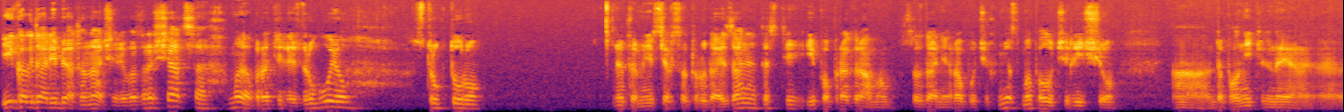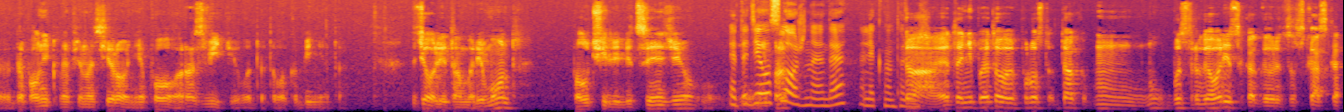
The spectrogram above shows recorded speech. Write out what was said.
И когда ребята начали возвращаться, мы обратились в другую структуру. Это Министерство труда и занятости. И по программам создания рабочих мест мы получили еще а, дополнительное, э, дополнительное финансирование по развитию вот этого кабинета. Сделали там ремонт, получили лицензию. Это ну, дело про... сложное, да, Олег Анатольевич? Да, это не это просто так ну, быстро говорится, как говорится, сказка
